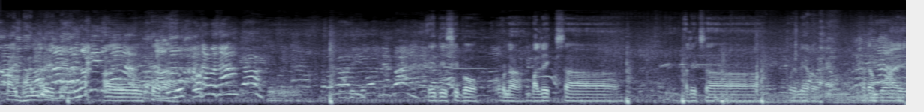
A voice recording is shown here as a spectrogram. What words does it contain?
500 ang tira. Edi Cebu. Una, balik sa balik sa Prenero. Padamuay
